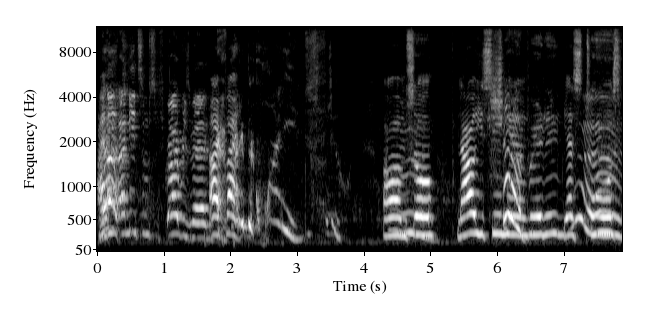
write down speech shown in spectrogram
I need, I need some subscribers, man. All right, fine. be quiet. This video. Um. So now you see him. Brandon. Yes, tools.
